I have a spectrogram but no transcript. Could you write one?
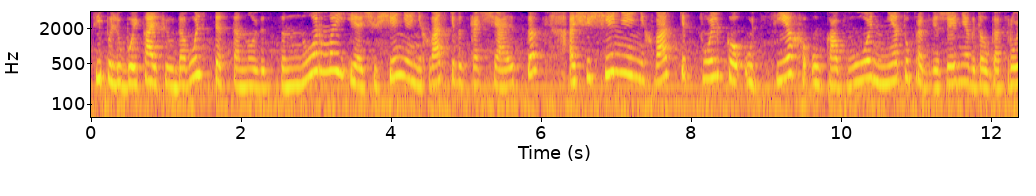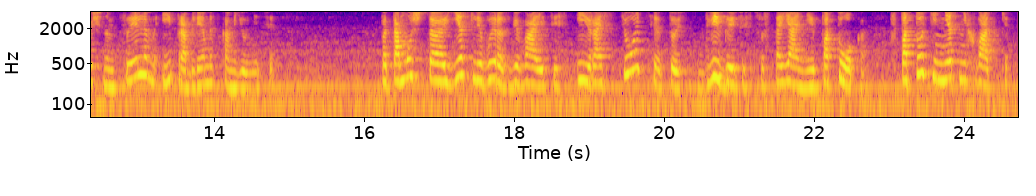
типа любой кайф и удовольствие становится нормой, и ощущение нехватки возвращается. Ощущение нехватки только у тех, у кого нету продвижения к долгосрочным целям и проблемы с комьюнити. Потому что если вы развиваетесь и растете, то есть двигаетесь в состоянии потока, в потоке нет нехватки –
